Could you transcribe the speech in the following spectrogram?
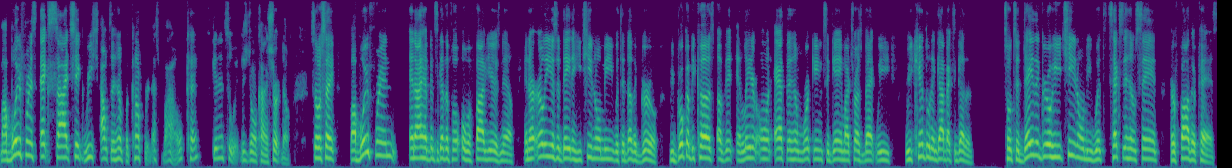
my boyfriend's ex side chick reached out to him for comfort. That's wow. Okay, let's get into it. This joint kind of short though. So say my boyfriend and I have been together for over five years now. In our early years of dating, he cheated on me with another girl. We broke up because of it, and later on, after him working to gain my trust back, we rekindled and got back together. So today, the girl he cheated on me with texted him saying her father passed.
